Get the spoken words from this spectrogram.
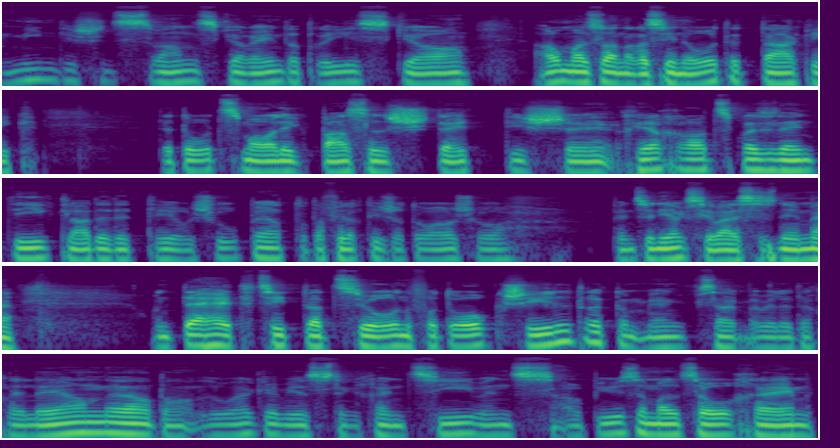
mindestens 20 Jahren, 30 Jahren auch mal so einer Synodentagung der dortmalige baselstädtische Kirchenratspräsident eingeladen, der Theo Schubert, oder vielleicht ist er da auch schon pensioniert, ich weiß es nicht mehr. Und der hat die Situation von hier geschildert und wir haben gesagt, wir wollen ein bisschen lernen oder schauen, wie es denn könnte sein, wenn es auch bei uns einmal so käme.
